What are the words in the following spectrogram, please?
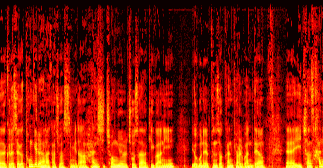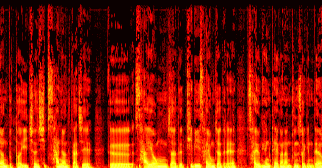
예, 그래서 제가 통계를 하나 가져왔습니다. 한 시청률 조사 기관이 요번에 분석한 결과인데요. 2004년부터 2014년까지 그 사용자들, TV 사용자들의 사용 행태에 관한 분석인데요.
